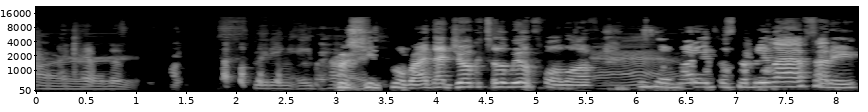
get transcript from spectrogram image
are can't with this. splitting a part. She's gonna ride that joke until the wheels fall off. She's gonna ah. ride it until somebody laughs, honey.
